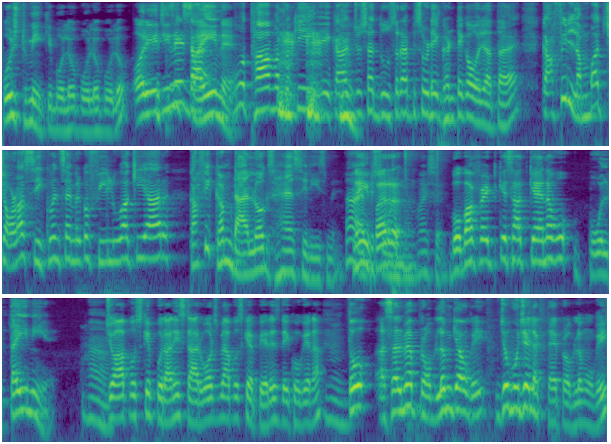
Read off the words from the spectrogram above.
पुश्ड मी कि बोलो बोलो बोलो। और ये चीज़ एक साइन है। वो था मतलब कि एक आज जो शायद दूसरा एपिसोड एक घंटे का हो जाता है। काफ़ी लंबा चौड़ा सीक्वेंस है। मेरे को फील हुआ कि यार काफ़ी कम डायलॉग्स हैं सीरीज़ में। हाँ, नहीं पर में, बोबा फेट के साथ क्या है ना वो बोलता ही नहीं है। हाँ। जो आप उसके पुरानी स्टार वॉर्स में आप उसके अपियरेंस देखोगे ना हम्म। तो असल में प्रॉब्लम क्या हो गई? जो मुझे लगता है प्रॉब्लम हो गई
